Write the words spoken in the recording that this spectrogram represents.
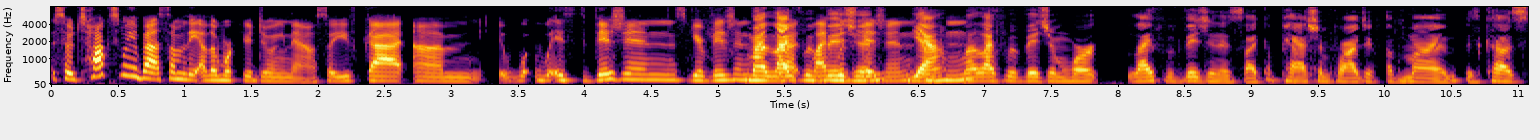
So talk to me about some of the other work you're doing now. So you've got um, it's visions, your visions, My life with life vision, with vision. yeah, Mhm. my life with vision work. Life with vision is like a passion project of mine because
